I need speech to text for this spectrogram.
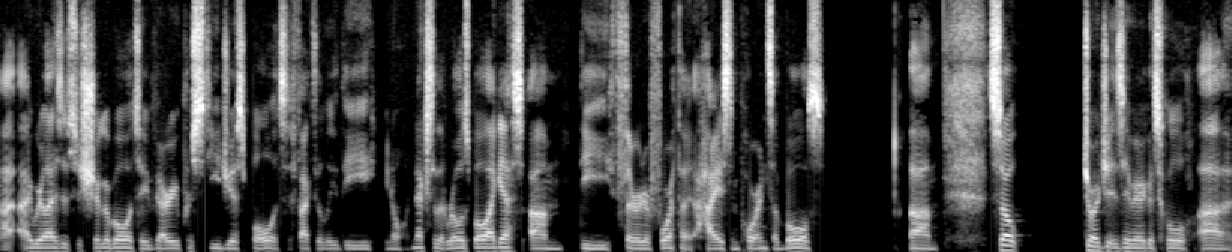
I, I, realize it's a Sugar Bowl, it's a very prestigious bowl. It's effectively the, you know, next to the Rose Bowl, I guess, um, the third or fourth highest importance of bowls. Um, so Georgia is a very good school. Uh,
